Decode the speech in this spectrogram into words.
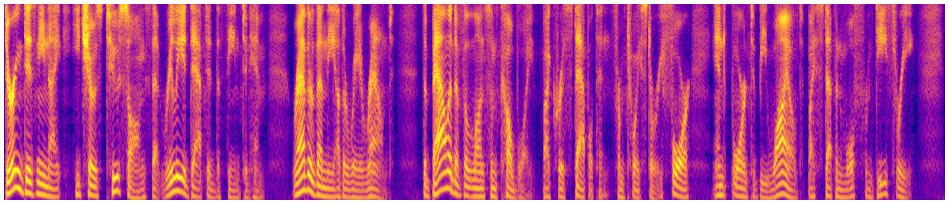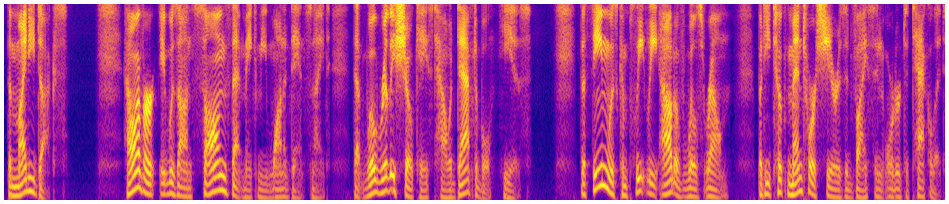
During Disney Night, he chose two songs that really adapted the theme to him, rather than the other way around. The Ballad of the Lonesome Cowboy by Chris Stapleton from Toy Story 4 and Born to Be Wild by Steppenwolf from D3, The Mighty Ducks. However, it was on Songs That Make Me Wanna Dance Night that Will really showcased how adaptable he is. The theme was completely out of Will's realm, but he took mentor Shira's advice in order to tackle it.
